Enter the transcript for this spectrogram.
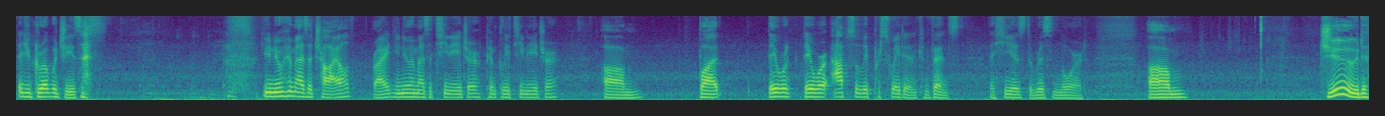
that you grew up with Jesus. you knew him as a child, right? You knew him as a teenager, pimply teenager. Um, but they were, they were absolutely persuaded and convinced that he is the risen Lord. Um, Jude,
